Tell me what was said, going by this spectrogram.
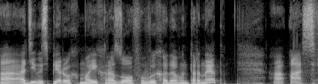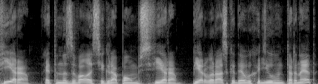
а, один из первых моих разов выхода в интернет, а, а, Сфера, это называлась игра, по-моему, Сфера. Первый раз, когда я выходил в интернет,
